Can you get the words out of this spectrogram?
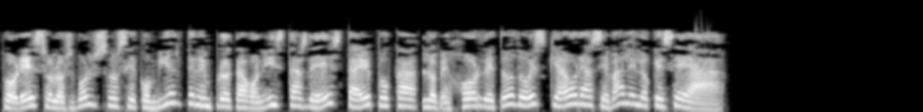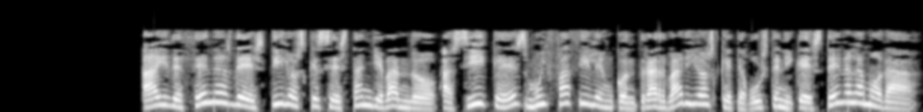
Por eso los bolsos se convierten en protagonistas de esta época, lo mejor de todo es que ahora se vale lo que sea. Hay decenas de estilos que se están llevando, así que es muy fácil encontrar varios que te gusten y que estén a la moda.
